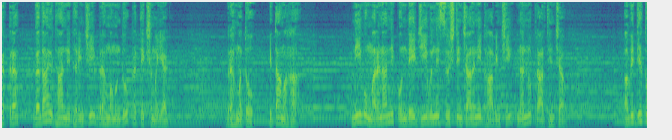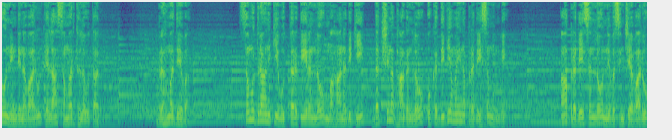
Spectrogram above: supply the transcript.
చక్ర గదాయుధాన్ని ధరించి బ్రహ్మ ముందు ప్రత్యక్షమయ్యాడు. బ్రహ్మతో పితామహ! నీవు మరణాన్ని పొందే జీవుల్ని సృష్టించాలని భావించి నన్ను ప్రార్థించావు. అవిద్యతో నిండినవారు ఎలా సమర్థులవుతారు? బ్రహ్మదేవ! సముద్రానికి ఉత్తర తీరంలో మహానదికి దక్షిణ భాగంలో ఒక దివ్యమైన ప్రదేశం ఉంది. ఆ ప్రదేశంలో నివసించేవారు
